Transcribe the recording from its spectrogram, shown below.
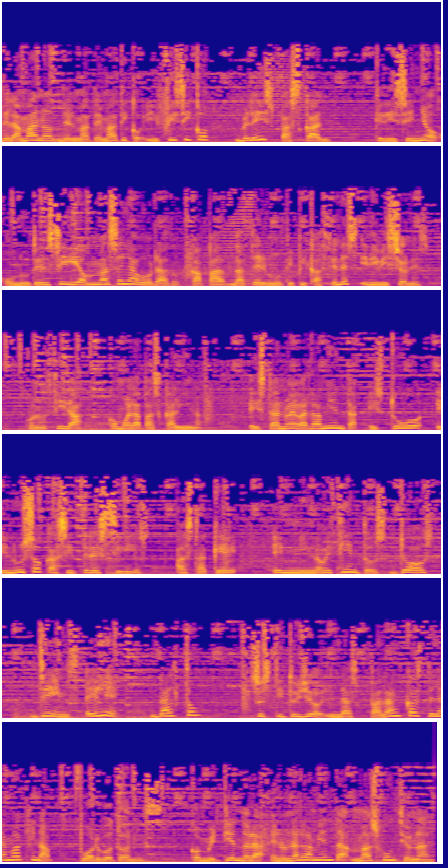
de la mano del matemático y físico Blaise Pascal, que diseñó un utensilio más elaborado capaz de hacer multiplicaciones y divisiones, conocida como la pascalina. Esta nueva herramienta estuvo en uso casi tres siglos, hasta que en 1902, James L. Dalton sustituyó las palancas de la máquina por botones, convirtiéndola en una herramienta más funcional.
